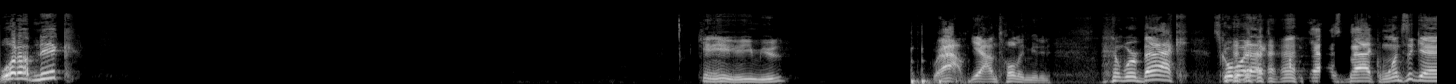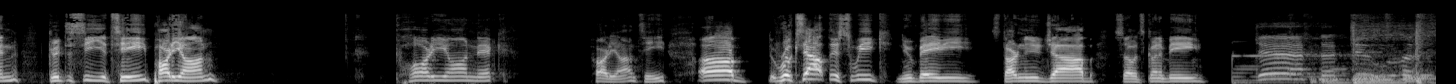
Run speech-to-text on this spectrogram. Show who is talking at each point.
Speaker 1: What up, Nick? Can't hear you. Are you muted?
Speaker 2: Wow. Yeah, I'm totally muted. We're back. Scoreboard X podcast back once again. Good to see you, T. Party on.
Speaker 1: Party on, Nick.
Speaker 2: Party on, T. Uh, Rook's out this week. New baby, starting a new job. So it's going to be
Speaker 3: Just the two of us.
